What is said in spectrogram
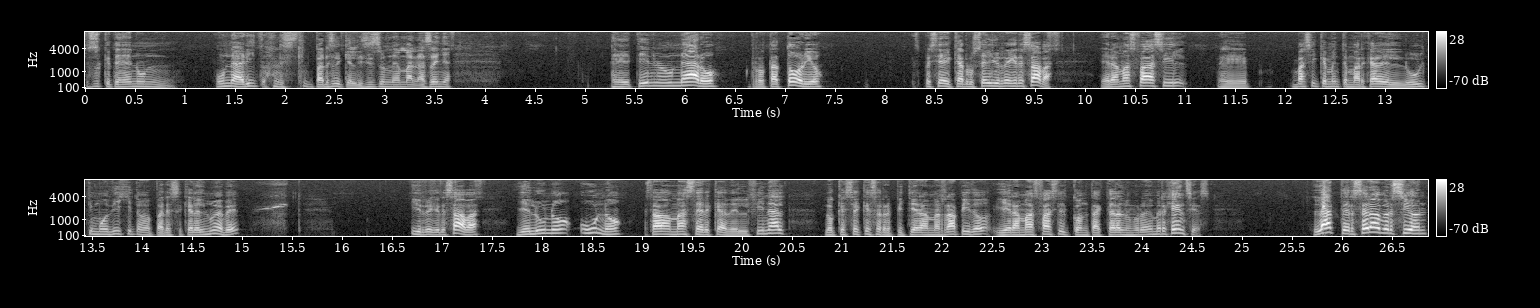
esos que tenían un, un arito, parece que les hizo una mala seña, eh, tienen un aro rotatorio, especie de carrusel y regresaba. Era más fácil, básicamente marcar el último dígito, me parece que era el 9, y regresaba, y el 1-1 estaba más cerca del final, lo que sé que se repitiera más rápido y era más fácil contactar al número de emergencias. La tercera versión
